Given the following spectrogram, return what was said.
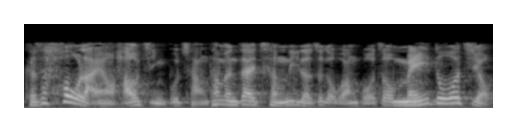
可是后来哦好景不长，他们在成立了这个王国之后没多久。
